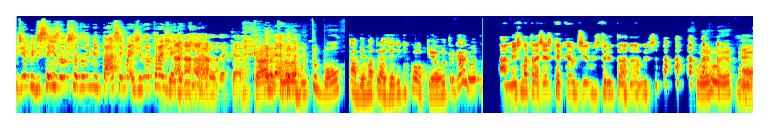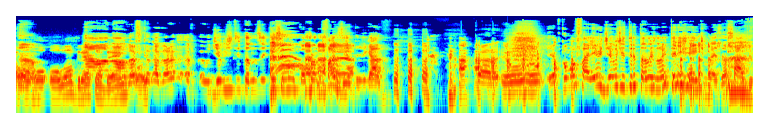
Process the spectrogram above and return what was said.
Diego de 6 anos tentando imitar, você imagina a tragédia que era, né, cara? Cara, aquilo era muito bom. a mesma tragédia que qualquer outro garoto. A mesma tragédia que é o Diego de 30 anos. O erro, o erro. É, ou, ou o André não, também. não, agora, fica- agora o Diego de 30 anos ele tem que ser mancom pra não fazer, tá ligado? Cara, eu, eu- É, como eu falei, o Diego de 30 anos não é inteligente, mas é sábio.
